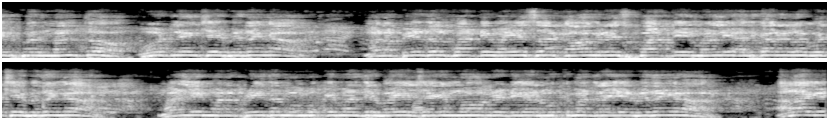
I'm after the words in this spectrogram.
ఐదు పది మందితో ఓట్లు వేయించే విధంగా మన పేదల పార్టీ వైఎస్ఆర్ కాంగ్రెస్ పార్టీ మళ్ళీ అధికారంలోకి వచ్చే విధంగా మళ్ళీ మన ప్రీతమ ముఖ్యమంత్రి వైఎస్ జగన్మోహన్ రెడ్డి గారు ముఖ్యమంత్రి అయ్యే విధంగా అలాగే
